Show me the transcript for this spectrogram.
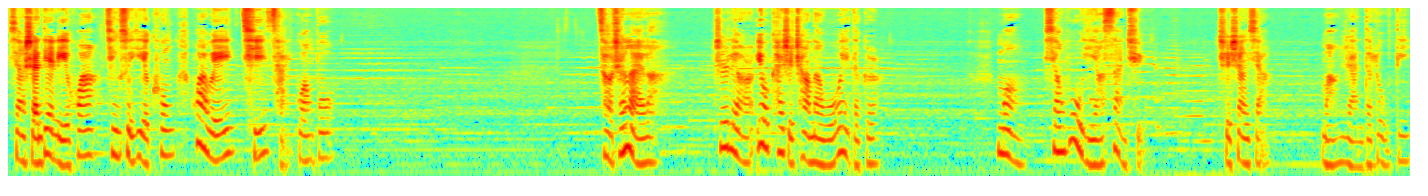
像闪电礼花惊碎夜空，化为七彩光波。早晨来了，知了又开始唱那无味的歌。梦像雾一样散去，只剩下茫然的陆地。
